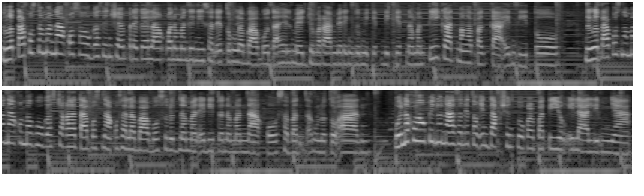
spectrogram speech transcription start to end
Nung natapos naman na ako sa hugasin, syempre kailangan ko naman linisan itong lababo dahil medyo marami ring dumikit-dikit na mantika at mga pagkain dito. Nung natapos naman na ako maghugas tsaka natapos na ako sa lababo, sunod naman eh dito naman na ako sa bandang lutuan. Una ko ang pinunasan itong induction cooker pati yung ilalim niya.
